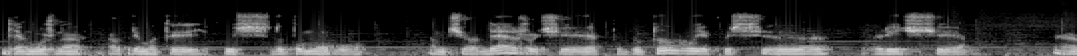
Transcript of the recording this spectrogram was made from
де можна отримати якусь допомогу, там чи одежу, чи побутову якусь е, річ, чи е,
